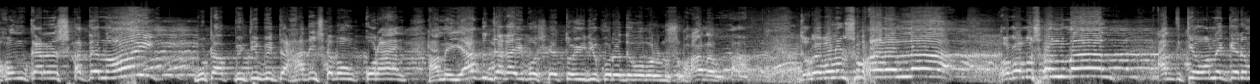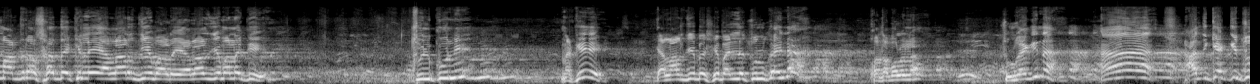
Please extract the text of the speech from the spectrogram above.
অহংকারের সাথে নয় গোটা পৃথিবীতে হাদিস এবং কোরআন আমি এক জায়গায় বসে তৈরি করে দেবো বলুন সুহান আল্লাহ জোরে বলুন সুহান আল্লাহ মুসলমান, আজকে অনেকের মাদ্রাসা দেখলে অ্যালার্জি বাড়ে। অ্যালার্জি মানে কি? চুলকুনি? নাকি? অ্যালার্জি বেশি বাড়লে চুলকায় না? কথা বলো না? চুলকায় কি না? হ্যাঁ আজকে কিছু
